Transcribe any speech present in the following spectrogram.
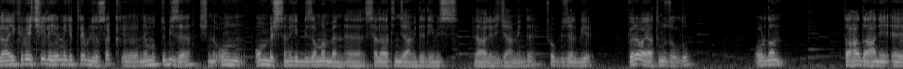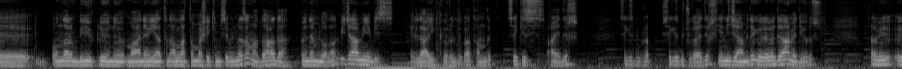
layık veçiyle yerine getirebiliyorsak e, ne mutlu bize. Şimdi 10 15 sene gibi bir zaman ben e, Selahattin Camii dediğimiz Laleli Camii'nde çok güzel bir görev hayatımız oldu. Oradan daha da hani e, onların büyüklüğünü, maneviyatını Allah'tan başka kimse bilmez ama daha da önemli olan bir camiye biz layık görüldük, atandık. 8 aydır, 8, 8 buçuk aydır yeni camide göreve devam ediyoruz. Tabii e,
